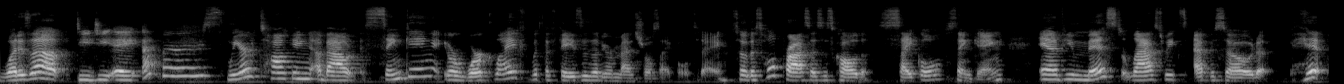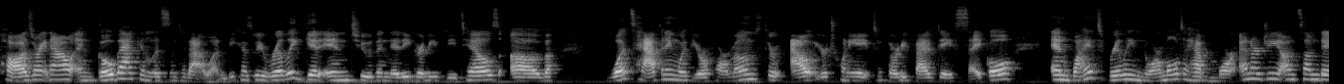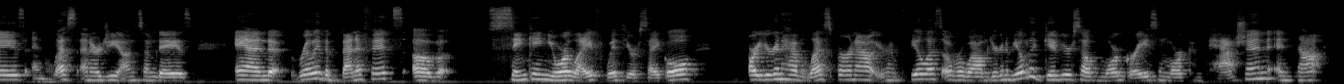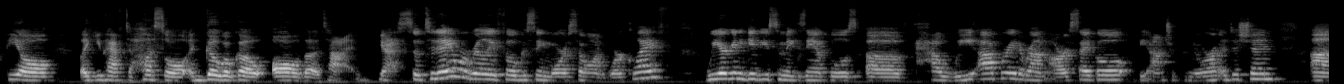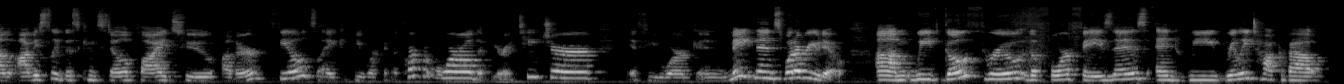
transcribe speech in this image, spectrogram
What is up? DGA Effers. We are talking about syncing your work life with the phases of your menstrual cycle today. So, this whole process is called cycle syncing. And if you missed last week's episode, hit pause right now and go back and listen to that one because we really get into the nitty gritty details of what's happening with your hormones throughout your 28 to 35 day cycle and why it's really normal to have more energy on some days and less energy on some days and really, the benefits of syncing your life with your cycle are you're going to have less burnout, you're going to feel less overwhelmed, you're going to be able to give yourself more grace and more compassion and not feel like you have to hustle and go, go, go all the time. Yes. So today we're really focusing more so on work life. We are going to give you some examples of how we operate around our cycle, the entrepreneur edition. Um, obviously, this can still apply to other fields, like if you work in the corporate world, if you're a teacher, if you work in maintenance, whatever you do. Um, we go through the four phases and we really talk about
